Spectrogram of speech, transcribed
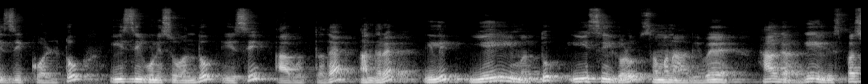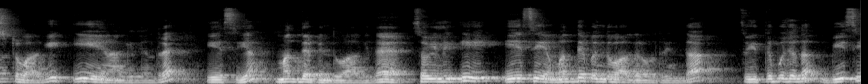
is equal to E C ಗುಣಿಸು ಒಂದು ಇ ಸಿ ಆಗುತ್ತದೆ. ಅಂದರೆ ಇಲ್ಲಿ ಎ ಇ ಮತ್ತು ಇ ಸಿಗಳು ಸಮನಾಗಿವೆ. ಹಾಗಾಗಿ ಇಲ್ಲಿ ಸ್ಪಷ್ಟವಾಗಿ ಇ ಏನಾಗಿದೆ ಅಂದರೆ ಎ ಸಿಯ ಮಧ್ಯ ಬಿಂದುವಾಗಿದೆ ಸೊ ಇಲ್ಲಿ ಇ ಎ ಸಿಯ ಮಧ್ಯ ಬಿಂದುವಾಗಿರುವುದರಿಂದ ಸೊ ಈ ತ್ರಿಭುಜದ ಬಿ ಸಿ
